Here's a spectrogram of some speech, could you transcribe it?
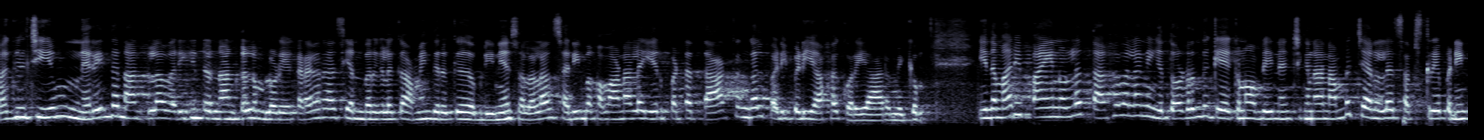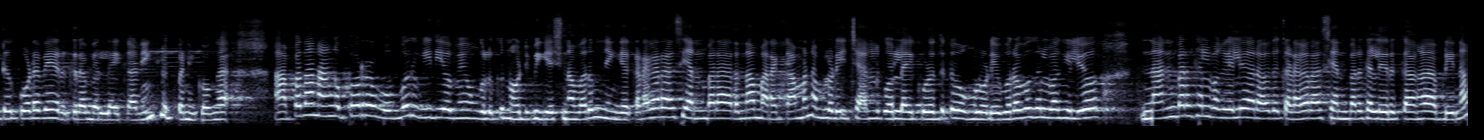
மகிழ்ச்சியும் நிறைந்த நாட்களாக வருகின்ற நாட்கள் நம்மளுடைய கடகராசி அன்பர்களுக்கு அமைந்திருக்கு அப்படின்னே சொல்லலாம். சனி பகவானால் ஏற்பட்ட தாக்கங்கள் படிப்படியாக குறைய ஆரம்பிக்கும். இந்த மாதிரி பயனுள்ள தகவலை நீங்கள் தொடர்ந்து கேட்கணும் அப்படின்னு நினச்சிங்கன்னா நம்ம சேனலை சப்ஸ்கிரைப் பண்ணிவிட்டு கூடவே இருக்கிற பெல்லைக்கானையும் கிளிக் பண்ணிக்கோங்க. அப்போ தான் நாங்கள் போடுற ஒவ்வொரு வீடியோவுமே உங்களுக்கு நோட்டிஃபிகேஷனாக வரும். நீங்கள் கடகராசி அன்பராக இருந்தால் மறக்காமல் நம்மளுடைய சேனலுக்கு ஒரு லைக் கொடுத்துட்டு உங்களுடைய உறவுகள் வகையிலையோ நண்பர்கள் வகையிலையோ யாராவது கடகராசி அன்பர்கள் இருக்காங்க அப்படின்னா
